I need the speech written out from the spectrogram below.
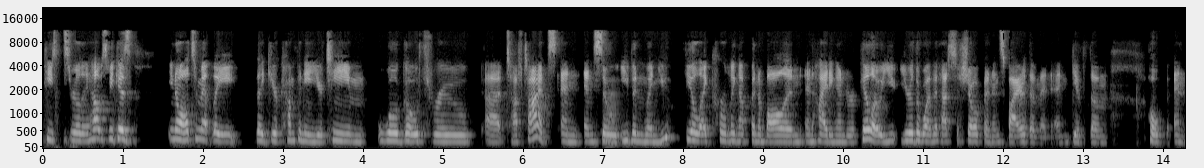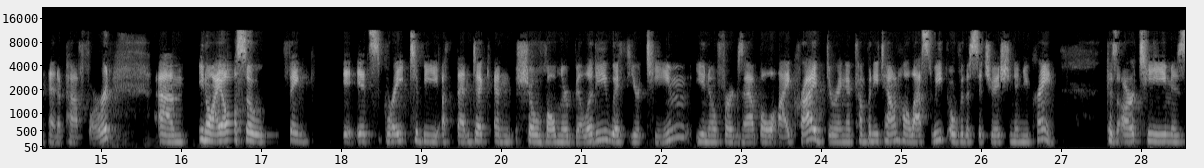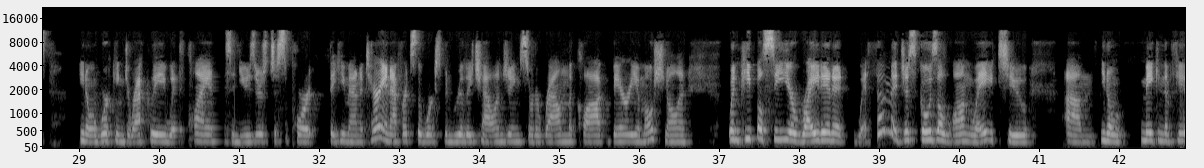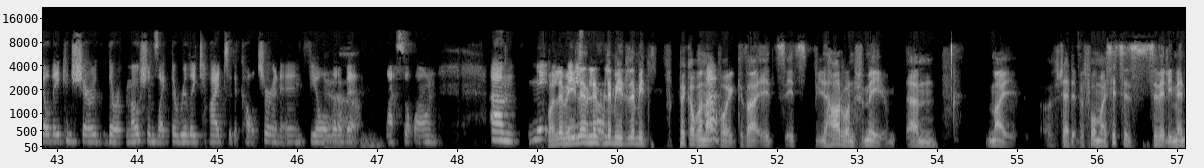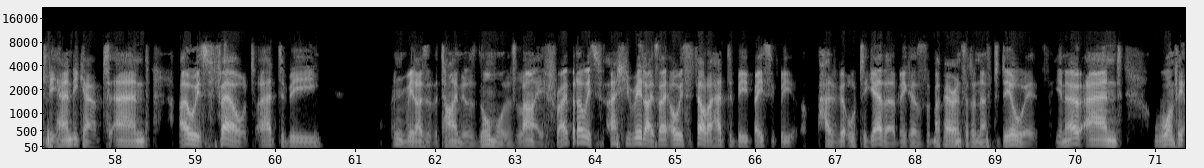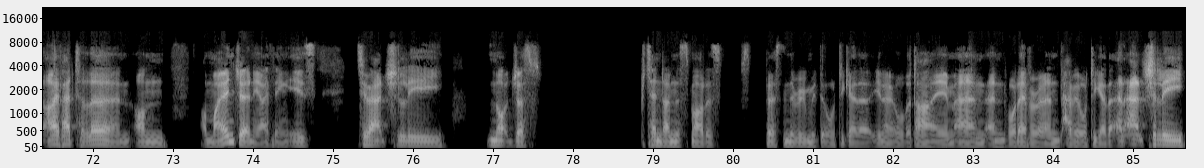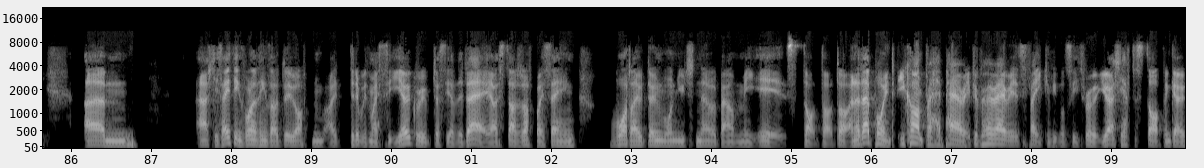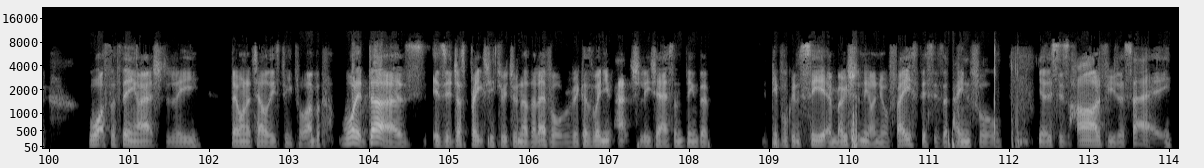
piece really helps because you know ultimately like your company your team will go through uh, tough times and and so even when you feel like curling up in a ball and, and hiding under a pillow you, you're the one that has to show up and inspire them and, and give them hope and, and a path forward. Um, you know, I also think it's great to be authentic and show vulnerability with your team. You know, for example, I cried during a company town hall last week over the situation in Ukraine because our team is you know working directly with clients and users to support the humanitarian efforts the work's been really challenging sort of round the clock very emotional and when people see you're right in it with them it just goes a long way to um, you know making them feel they can share their emotions like they're really tied to the culture and, and feel yeah. a little bit less alone um, well, let me let, me let me let me pick up on that point because it's it's a hard one for me. Um, my I've said it before. My sister's severely mentally handicapped, and I always felt I had to be. I didn't realize at the time it was normal, it was life, right? But I always actually realized I always felt I had to be basically have it all together because my parents had enough to deal with, you know. And one thing I've had to learn on on my own journey, I think, is to actually not just pretend I'm the smartest person in the room with it all together, you know, all the time and and whatever, and have it all together, and actually, um, actually say things. One of the things I'll do often, I did it with my CEO group just the other day. I started off by saying, "What I don't want you to know about me is dot dot dot," and at that point, you can't prepare it. If you prepare it, it's fake, and people see through it. You actually have to stop and go, "What's the thing I actually?" don't want to tell these people. And what it does is it just breaks you through to another level because when you actually share something that people can see it emotionally on your face. This is a painful, you know, this is hard for you to say.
